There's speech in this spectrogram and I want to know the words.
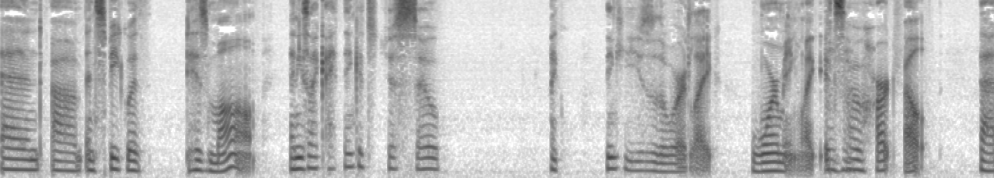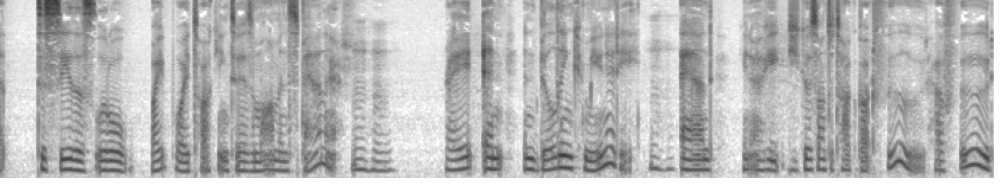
and um, and speak with his mom and he's like, I think it's just so, like, I think he uses the word like warming. Like, it's mm-hmm. so heartfelt that to see this little white boy talking to his mom in Spanish, mm-hmm. right? And and building community. Mm-hmm. And you know, he, he goes on to talk about food, how food,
